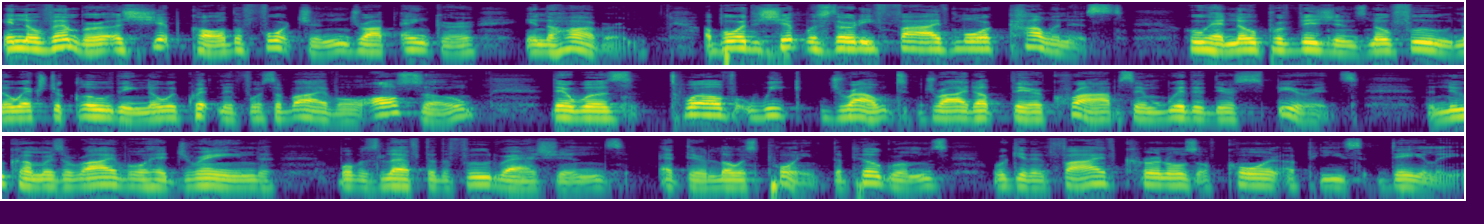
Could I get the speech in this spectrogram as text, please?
In November, a ship called the Fortune dropped anchor in the harbor. Aboard the ship was 35 more colonists who had no provisions, no food, no extra clothing, no equipment for survival. Also, there was 12 week drought dried up their crops and withered their spirits. The newcomers' arrival had drained what was left of the food rations at their lowest point. The pilgrims were given five kernels of corn apiece daily.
